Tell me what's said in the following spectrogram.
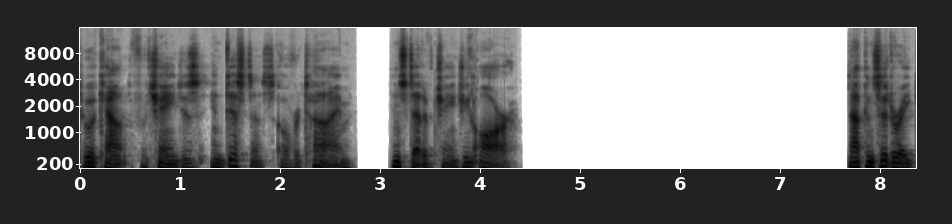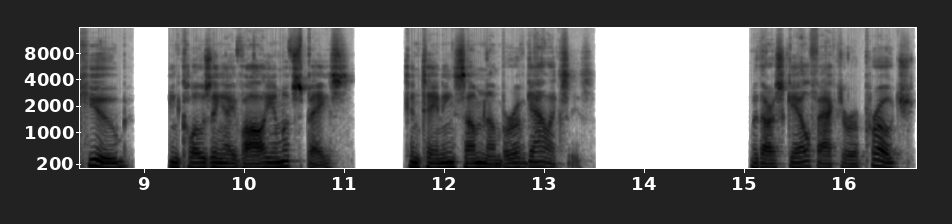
to account for changes in distance over time instead of changing r. Now consider a cube enclosing a volume of space containing some number of galaxies. With our scale factor approach,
